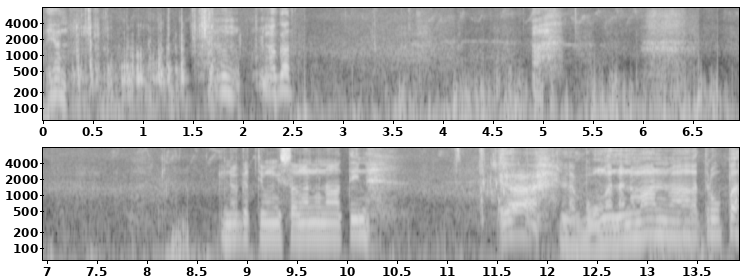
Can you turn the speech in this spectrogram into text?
Ayan. Ayun, Nagat. Kinagat yung isang ano natin. Ah, labungan na naman mga katropa.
